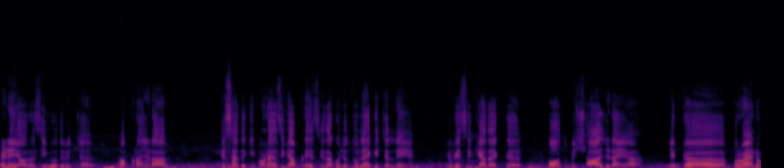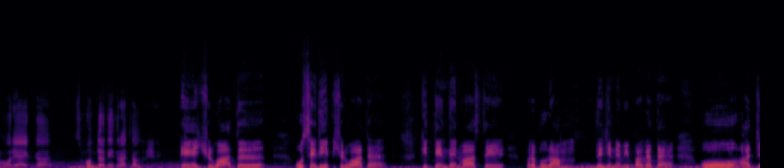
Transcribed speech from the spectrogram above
ਮਿਲੇ ਔਰ ਅਸੀਂ ਵੀ ਉਹਦੇ ਵਿੱਚ ਆਪਣਾ ਜਿਹੜਾ ਹਿੱਸਾ ਤੇ ਕੀ ਪਾਉਣਾ ਅਸੀਂ ਵੀ ਆਪਣੇ ਹਿੱਸੇ ਦਾ ਕੁਝ ਉੱਥੋਂ ਲੈ ਕੇ ਚੱਲੇ ਆ ਕਿਉਂਕਿ ਸਿੱਖਿਆ ਦਾ ਇੱਕ ਬਹੁਤ ਵਿਸ਼ਾਲ ਜਿਹੜਾ ਆ ਇੱਕ ਪ੍ਰਵਾਹਨ ਹੋ ਰਿਹਾ ਇੱਕ ਸਮੁੰਦਰ ਦੀ ਤਰ੍ਹਾਂ ਚੱਲ ਰਿਹਾ ਹੈ। ਇਹ ਸ਼ੁਰੂਆਤ ਉਸੇ ਦੀ ਇੱਕ ਸ਼ੁਰੂਆਤ ਹੈ ਕਿ ਤਿੰਨ ਦਿਨ ਵਾਸਤੇ ਪ੍ਰਭੂ ਰਾਮ ਦੇ ਜਿੰਨੇ ਵੀ ਭਗਤ ਹੈ ਉਹ ਅੱਜ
